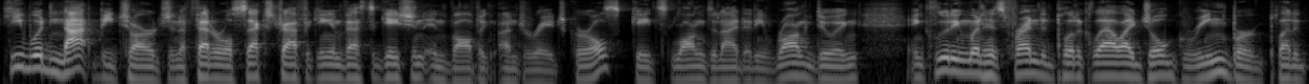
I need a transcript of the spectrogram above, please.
he would not be charged in a federal sex trafficking investigation involving underage girls. Gaetz long denied any wrongdoing, including when his friend and political ally Joel Greenberg pleaded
